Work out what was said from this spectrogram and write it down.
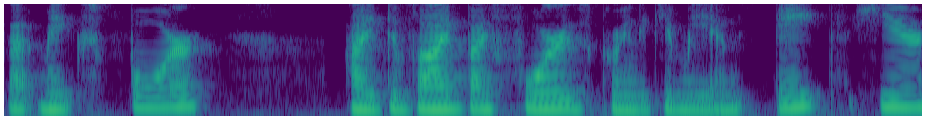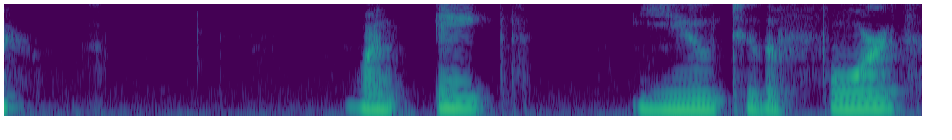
that makes 4. I divide by 4 is going to give me an eighth here. One eighth u to the fourth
